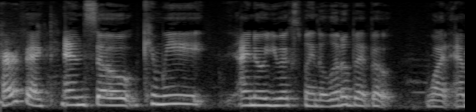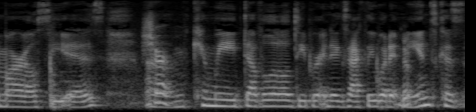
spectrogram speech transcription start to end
Perfect. And so, can we? I know you explained a little bit, but what MRLC is. Sure. Um, can we delve a little deeper into exactly what it yep. means? Because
